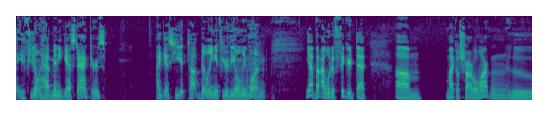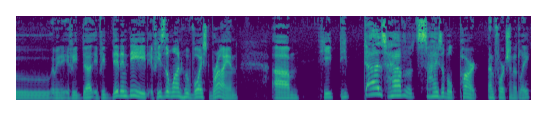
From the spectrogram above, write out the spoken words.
if you don't have many guest actors, I guess you get top billing if you're the only one. Yeah, but I would have figured that um, Michael Sharvell Martin, who I mean, if he does, if he did indeed, if he's the one who voiced Brian, um, he he does have a sizable part, unfortunately.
